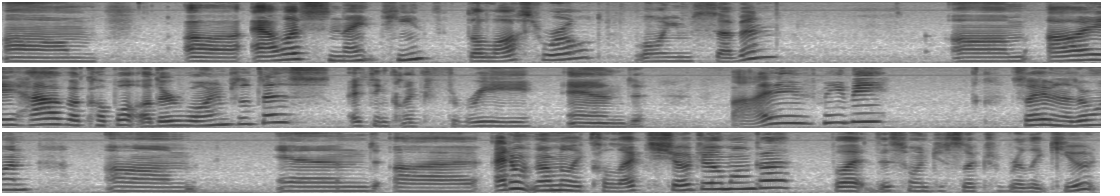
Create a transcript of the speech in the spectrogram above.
um, uh, Alice 19th, The Lost World, Volume 7. Um, I have a couple other volumes of this. I think like 3 and 5, maybe? So I have another one. Um, and uh, I don't normally collect shoujo manga, but this one just looks really cute.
